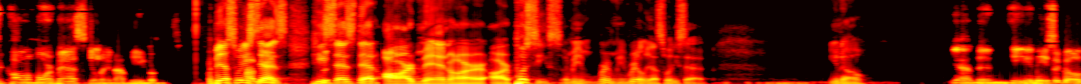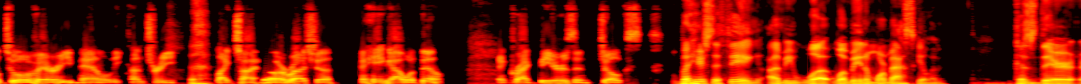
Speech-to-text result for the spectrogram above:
to call them more masculine, I mean, I mean, that's what he I mean- says. he says that our men are are pussies. I mean, I mean, really, that's what he said. You know, yeah. Then he needs to go to a very manly country like China or Russia and hang out with them and crack beers and jokes. but here's the thing. I mean, what what made them more masculine? Because they're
